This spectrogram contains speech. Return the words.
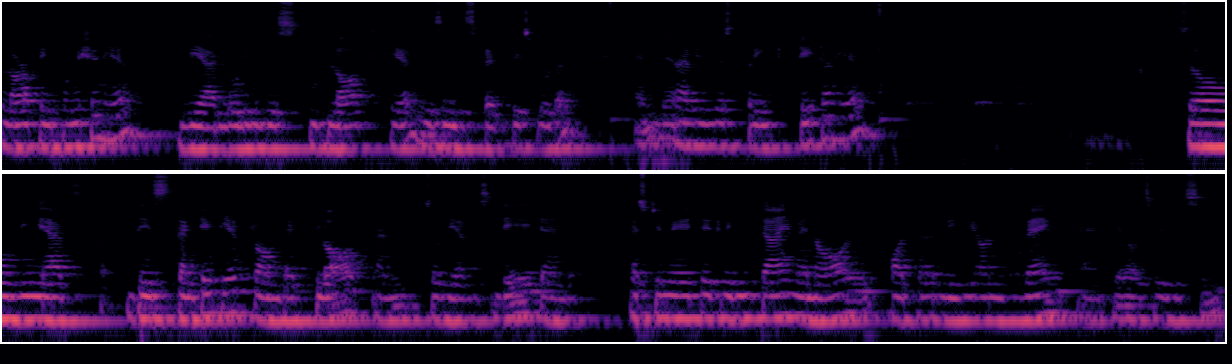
a lot of information here. We are loading this blog here using this web-based loader. And then I will just print data here so we have this content here from that blog and so we have this date and estimated reading time and all. Author Lilian Weng and here also you will see.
